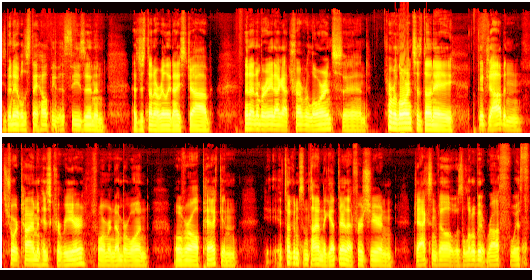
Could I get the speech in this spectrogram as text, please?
he's been able to stay healthy this season and has just done a really nice job. Then at number eight, I got Trevor Lawrence, and Trevor Lawrence has done a good job in short time in his career. Former number one overall pick, and it took him some time to get there. That first year in Jacksonville. It was a little bit rough with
